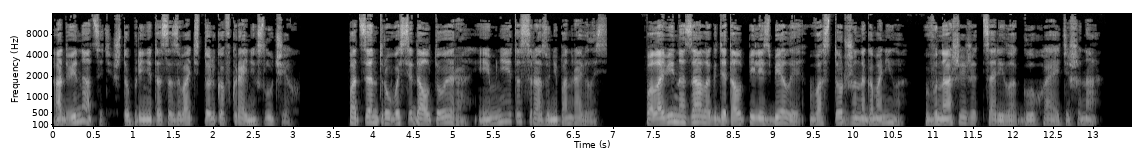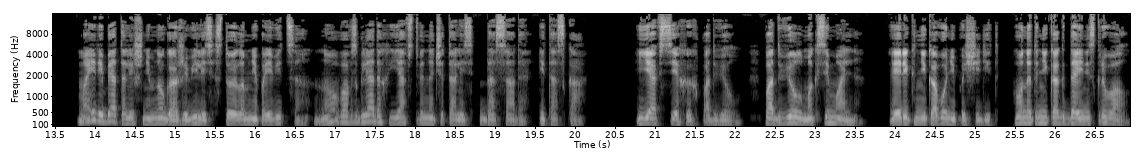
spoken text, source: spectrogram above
а двенадцать, что принято созывать только в крайних случаях. По центру восседал Туэра, и мне это сразу не понравилось. Половина зала, где толпились белые, восторженно гомонила. В нашей же царила глухая тишина. Мои ребята лишь немного оживились, стоило мне появиться, но во взглядах явственно читались досада и тоска. Я всех их подвел, подвел максимально. Эрик никого не пощадит, он это никогда и не скрывал.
